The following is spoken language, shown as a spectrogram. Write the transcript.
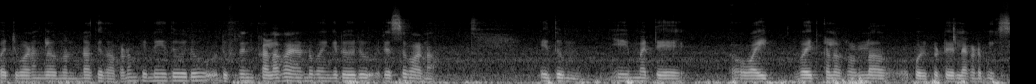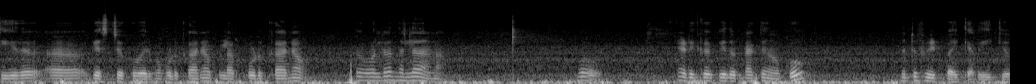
പറ്റുവാണെങ്കിൽ ഒന്ന് ഉണ്ടാക്കി നോക്കണം. പിന്നെ ഇത് ഒരു ഡിഫറെന്റ് കളറായതുകൊണ്ട് ഭയങ്കര ഒരു രസമാണ്. ഇതും ഈ മറ്റേ വൈറ്റ് വൈറ്റ് കളറുള്ള കോഴിക്കട്ടയെല്ലാം കൂടെ മിക്സ് ചെയ്ത് ഗസ്റ്റൊക്കെ വരുമ്പോൾ കൊടുക്കാനോ പിള്ളേർക്ക് കൊടുക്കാനോ ഒക്കെ വളരെ നല്ലതാണ്. അപ്പോൾ ഇടയ്ക്കൊക്കെ ഇതുണ്ടാക്കി നോക്കൂ. എന്നിട്ട് ഫീഡ്ബാക്ക് അറിയിക്കൂ.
